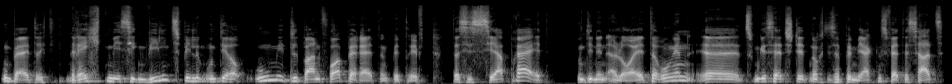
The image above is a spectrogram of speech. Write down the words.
unbeeinträchtigten rechtmäßigen Willensbildung und ihrer unmittelbaren Vorbereitung betrifft. Das ist sehr breit. Und in den Erläuterungen äh, zum Gesetz steht noch dieser bemerkenswerte Satz,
